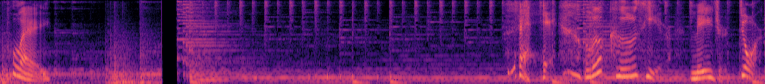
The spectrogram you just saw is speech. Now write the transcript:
play. Look who's here. Major Dork.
